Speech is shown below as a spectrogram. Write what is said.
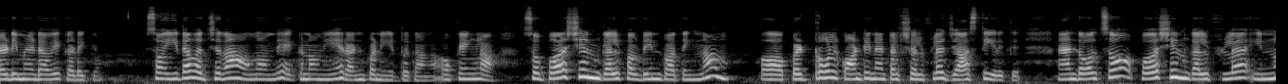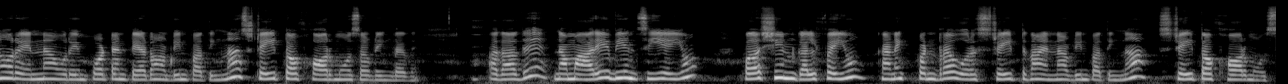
ரெடிமேடாகவே கிடைக்கும். ஸோ இதை வச்சு தான் அவங்க வந்து எக்கனாமியே ரன் பண்ணிக்கிட்டு இருக்காங்க ஓகேங்களா ஸோ பர்ஷியன் கல்ஃப் அப்படின்னு பார்த்தீங்கன்னா பெட்ரோல் காண்டினென்டல் ஷெல்ஃபில் ஜாஸ்தி இருக்குது அண்ட் ஆல்சோ பர்ஷியன் கல்ஃபில் இன்னொரு என்ன ஒரு இம்பார்ட்டண்ட் இடம் அப்படின்னு பார்த்தீங்கன்னா ஸ்டேட் ஆஃப் ஹார்மோஸ் அப்படிங்கிறது. அதாவது நம்ம அரேபியன் சீயையும் பர்ஷியன் கல்ஃபையும் கனெக்ட் பண்ணுற ஒரு ஸ்ட்ரெயிட் தான் என்ன அப்படின்னு பார்த்தீங்கன்னா ஸ்டேட் ஆஃப் ஹார்மோஸ்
